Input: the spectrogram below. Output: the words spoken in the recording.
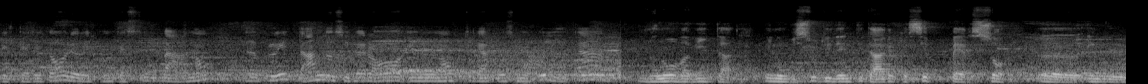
del, territorio, del contesto urbano, proiettandosi però in un'ottica cosmopolita. Una nuova vita in un vissuto identitario che si è perso eh, in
